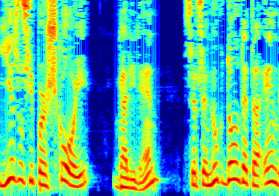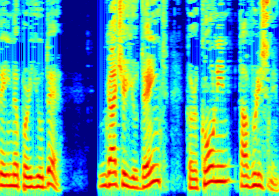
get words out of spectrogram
Jezusi përshkoi Galilenë, sepse nuk donte të endej nëpër Jude, ngaqë judenjtë kërkonin ta vrisnin.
